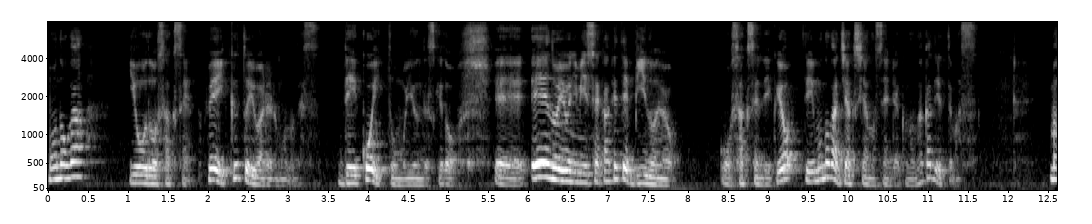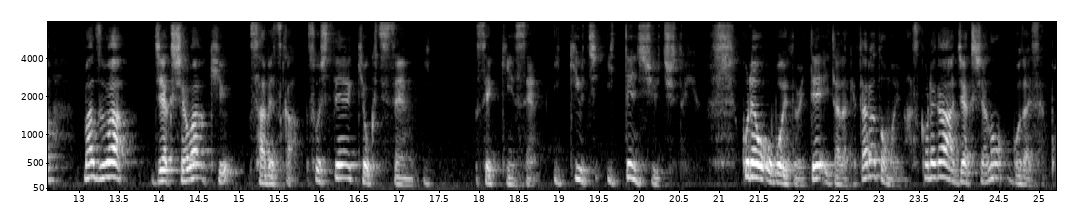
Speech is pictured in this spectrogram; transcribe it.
ものが陽動作戦。フェイクと言われるものです。デコイとも言うんですけど、えー、A のように見せかけて B のようを作戦でいくよっていうものが弱者の戦略の中で言ってます、ま、まずは弱者は差別化そして局地戦接近戦一騎打ち一点集中というこれを覚えておいていただけたらと思います。これが弱者の五大戦法。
